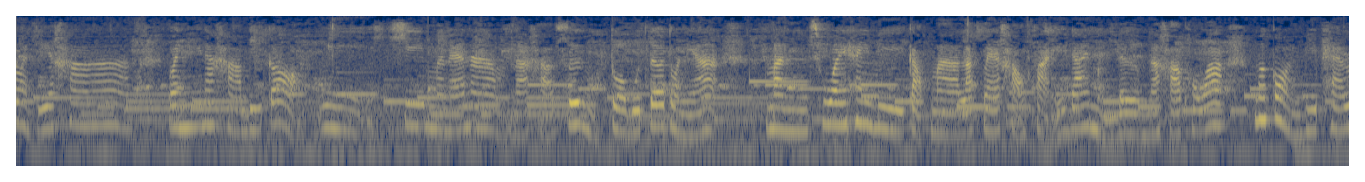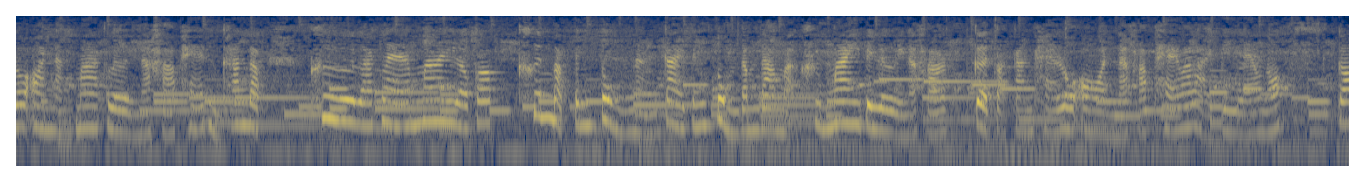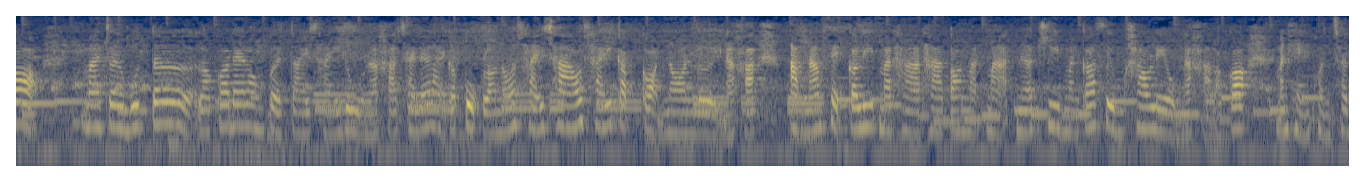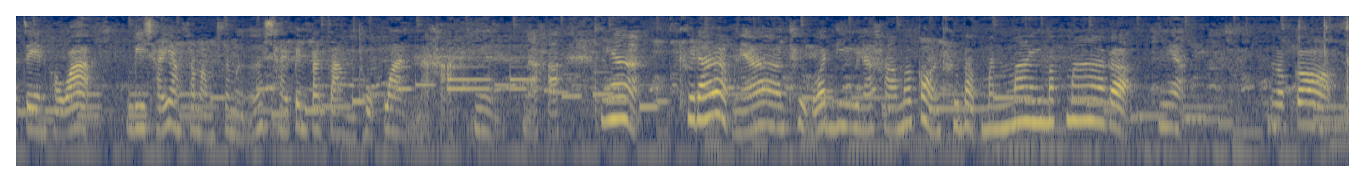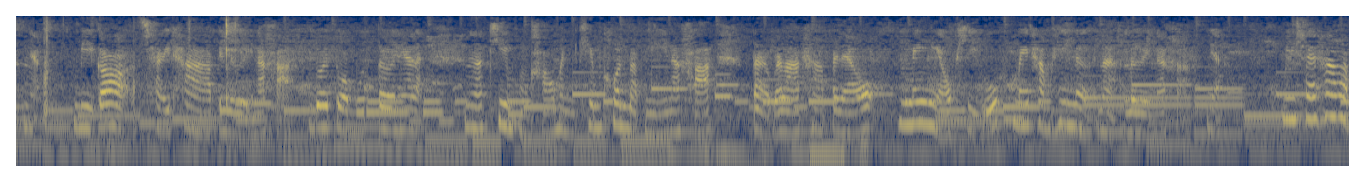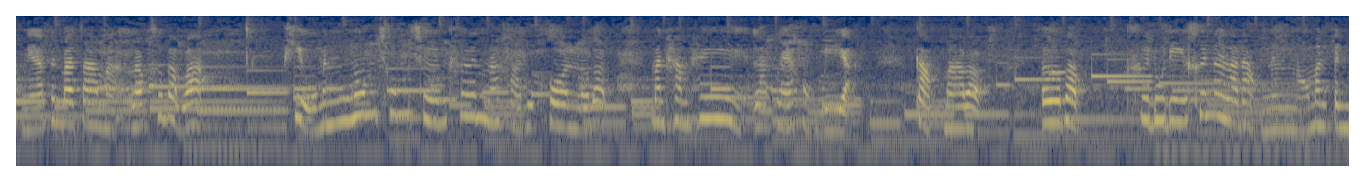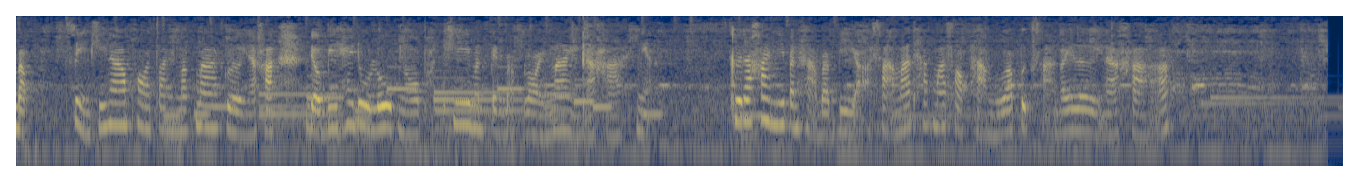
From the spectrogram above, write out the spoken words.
สวัสดีค่ะ วันนี้นะคะบีก็มีครีมมาแนะนำนะคะ ซึ่งตัวบูสเตอร์ตัวเนี้ย มันช่วยให้บีกลับมารักแร้ขาวใสได้เหมือนเดิมนะคะ เพราะว่าเมื่อก่อนบีแพ้โรลออนหนักมากเลยนะคะ แพ้ถึงขั้นแบบคือรักแร้ไหมแล้วก็ขึ้นแบบเป็นตุ่มหนังไก่เป็นตุ่มดำๆอะคือไหมไปเลยนะคะ เกิดจากการแพ้โรลออนนะคะ แพ้มาหลายปีแล้วเนาะก็มาเจอบูสเตอร์แล้วก็ได้ลองเปิดใจใช้ดูนะคะ ใช้ได้หลายกระปุกแล้วเนาะใช้เช้าใช้กับก่อนนอนเลยนะคะอาบน้ำเสร็จก็รีบมาทาทาตอนหมาดๆเนื้อครีมมันก็ก็ซึมเข้าเร็วนะคะ แล้วก็มันเห็นผลชัดเจน เพราะว่าบีใช้อย่างสม่ำเสมอใช้เป็นประจำทุกวันนะคะนี่นะคะ เนี่ยคือได้แบบเนี้ยถือว่าดีนะคะ เมื่อก่อนคือแบบมันไหม้มากๆอะ่ะเนี่ยแล้วก็เนี่ยบีก็ใช้ทาไปเลยนะคะ ด้วยตัวบูสเตอร์เนี่ยแหละ เนื้อครีมของเขามันเข้มข้นแบบนี้นะคะ แต่เวลาทาไปแล้วไม่เหนียวผิวไม่ทำให้เหนอะหนะเลยนะคะ เนี่ย บีใช้ทาแบบเนี้ยเป็นประจำอะแล้วคือแบบว่าผิวมันนุ่มชุ่มชื้นขึ้นนะคะ ทุกคนแล้วแบบมันทำให้รักแร้ของบีอะกลับมาแบบ เออแบบคือดูดีขึ้นในระดับหนึ่งเนาะมันเป็นแบบสิ่งที่น่าพอใจมากๆเลยนะคะ เดี๋ยวบีให้ดูรูปเนาะที่มันเป็นแบบรอยไหม้นะคะ เนี่ย คือถ้าใครมีปัญหาแบบบีอะสามารถทักมาสอบถามหรือว่าปรึกษาได้เลยนะคะ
